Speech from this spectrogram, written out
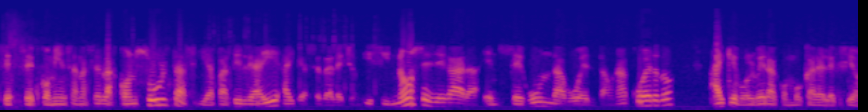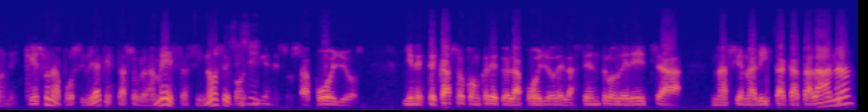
Se, comienzan a hacer las consultas y a partir de ahí hay que hacer la elección. Y si no se llegara en segunda vuelta a un acuerdo, hay que volver a convocar elecciones, que es una posibilidad que está sobre la mesa. Si no se consiguen esos apoyos, y en este caso concreto el apoyo de la centro derecha nacionalista catalana,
